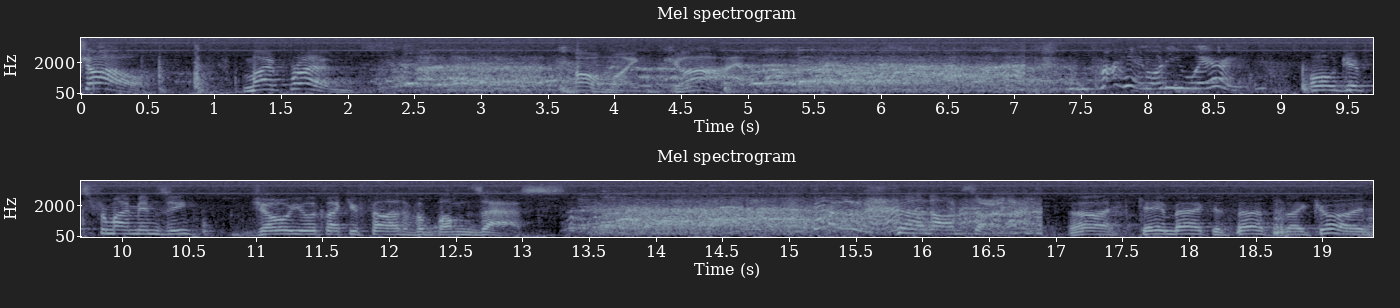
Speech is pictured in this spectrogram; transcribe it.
Ciao, my friends. Oh, my God. Ryan, what are you wearing? All gifts for my Mimsy. Joe, you look like you fell out of a bum's ass. no, I'm sorry. I came back as fast as I could.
